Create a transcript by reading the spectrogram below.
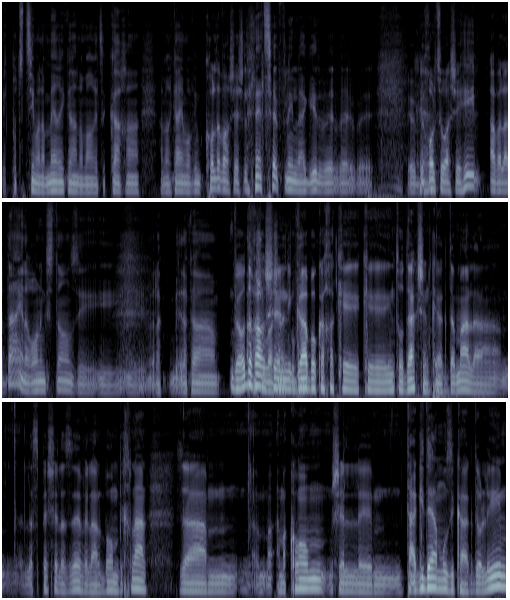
מתפוצצים על אמריקה, נאמר את זה ככה. האמריקאים אוהבים כל דבר שיש ללד צפלין להגיד ו- ו- ו- כן. בכל צורה שהיא, אבל עדיין הרולינג סטונס היא- היא היא להקה ועוד דבר שניגע. בו ככה כאינטרודקשן, כהקדמה לספיישל הזה ולאלבום בכלל, זה המקום של אה, תאגידי המוזיקה הגדולים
